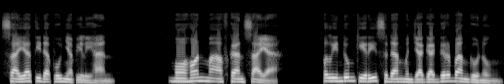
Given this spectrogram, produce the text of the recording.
saya tidak punya pilihan. Mohon maafkan saya. Pelindung kiri sedang menjaga gerbang gunung.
